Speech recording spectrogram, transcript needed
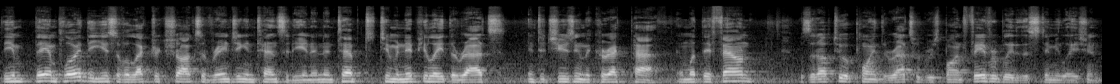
The, they employed the use of electric shocks of ranging intensity in an attempt to manipulate the rats into choosing the correct path, and what they found was that up to a point the rats would respond favorably to the stimulation,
